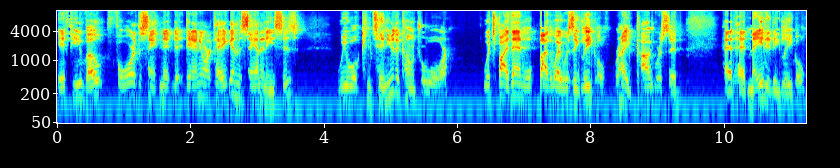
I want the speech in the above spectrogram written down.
if you vote for the San, Daniel Ortega and the Sandinistas, we will continue the Contra War, which by then, by the way, was illegal, right? Congress had had had made it illegal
